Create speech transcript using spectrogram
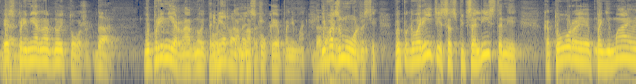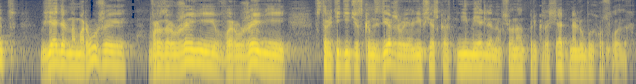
Да, это же да. примерно одно и то же. Да. Ну, примерно одно и то Примерно же, там, насколько я понимаю. Да, и да. возможности. Вы поговорите со специалистами, которые понимают в ядерном оружии, в разоружении, в вооружении, в стратегическом сдерживании. Они все скажут, немедленно, все надо прекращать на любых условиях.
